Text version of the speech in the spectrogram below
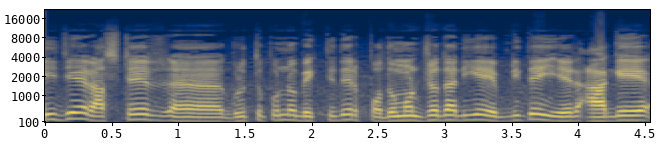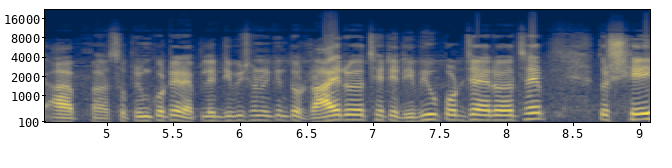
এই যে রাষ্ট্রের গুরুত্বপূর্ণ ব্যক্তিদের পদমর্যাদা নিয়ে এমনিতেই এর আগে সুপ্রিম কোর্টের অ্যাপিলেট ডিভিশনের কিন্তু রায় রয়েছে, এটি রিভিউ পর্যায়ে রয়েছে। তো সেই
